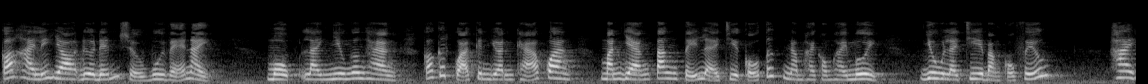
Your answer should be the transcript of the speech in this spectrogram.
Có hai lý do đưa đến sự vui vẻ này. Một là nhiều ngân hàng có kết quả kinh doanh khả quan, mạnh dạng tăng tỷ lệ chia cổ tức năm 2020, dù là chia bằng cổ phiếu. Hai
